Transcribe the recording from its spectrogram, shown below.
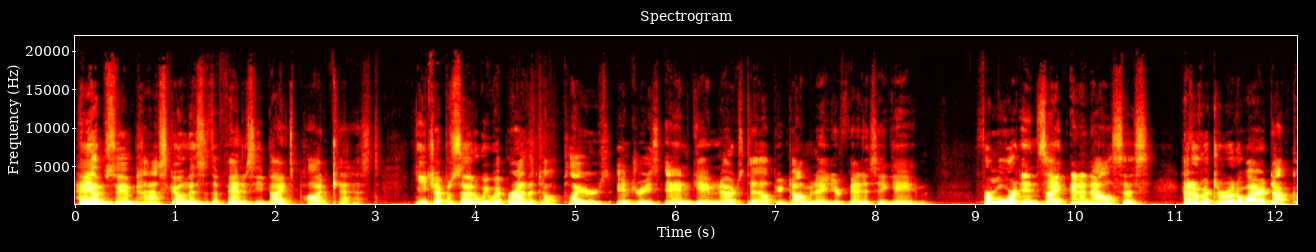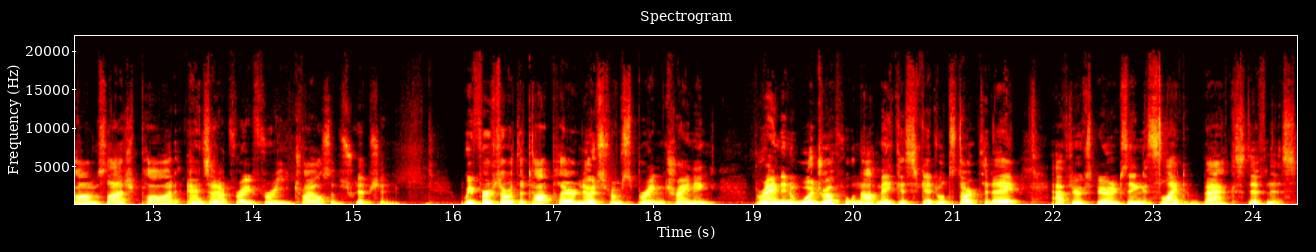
Hey, I'm Sam Pasco, and this is the Fantasy Bites podcast. Each episode, we whip around the top players, injuries, and game notes to help you dominate your fantasy game. For more insight and analysis, head over to rotowire.com slash pod and sign up for a free trial subscription. We first start with the top player notes from spring training. Brandon Woodruff will not make his scheduled start today after experiencing slight back stiffness.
